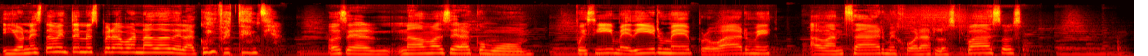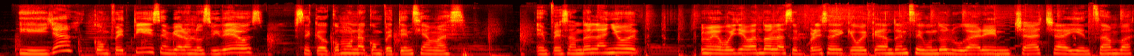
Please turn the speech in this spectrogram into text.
y honestamente no esperaba nada de la competencia. O sea, nada más era como, pues sí, medirme, probarme, avanzar, mejorar los pasos. Y ya, competí, se enviaron los videos, se quedó como una competencia más. Empezando el año me voy llevando la sorpresa de que voy quedando en segundo lugar en chacha y en samba.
